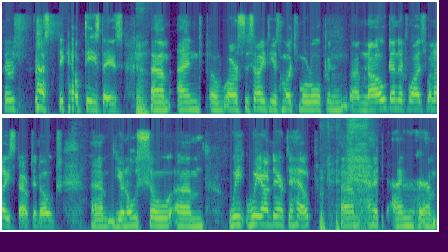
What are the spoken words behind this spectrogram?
there's fantastic help these days yeah. Um, and uh, our society is much more open um, now than it was when I started out um, you know so we we are there to help okay. and and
